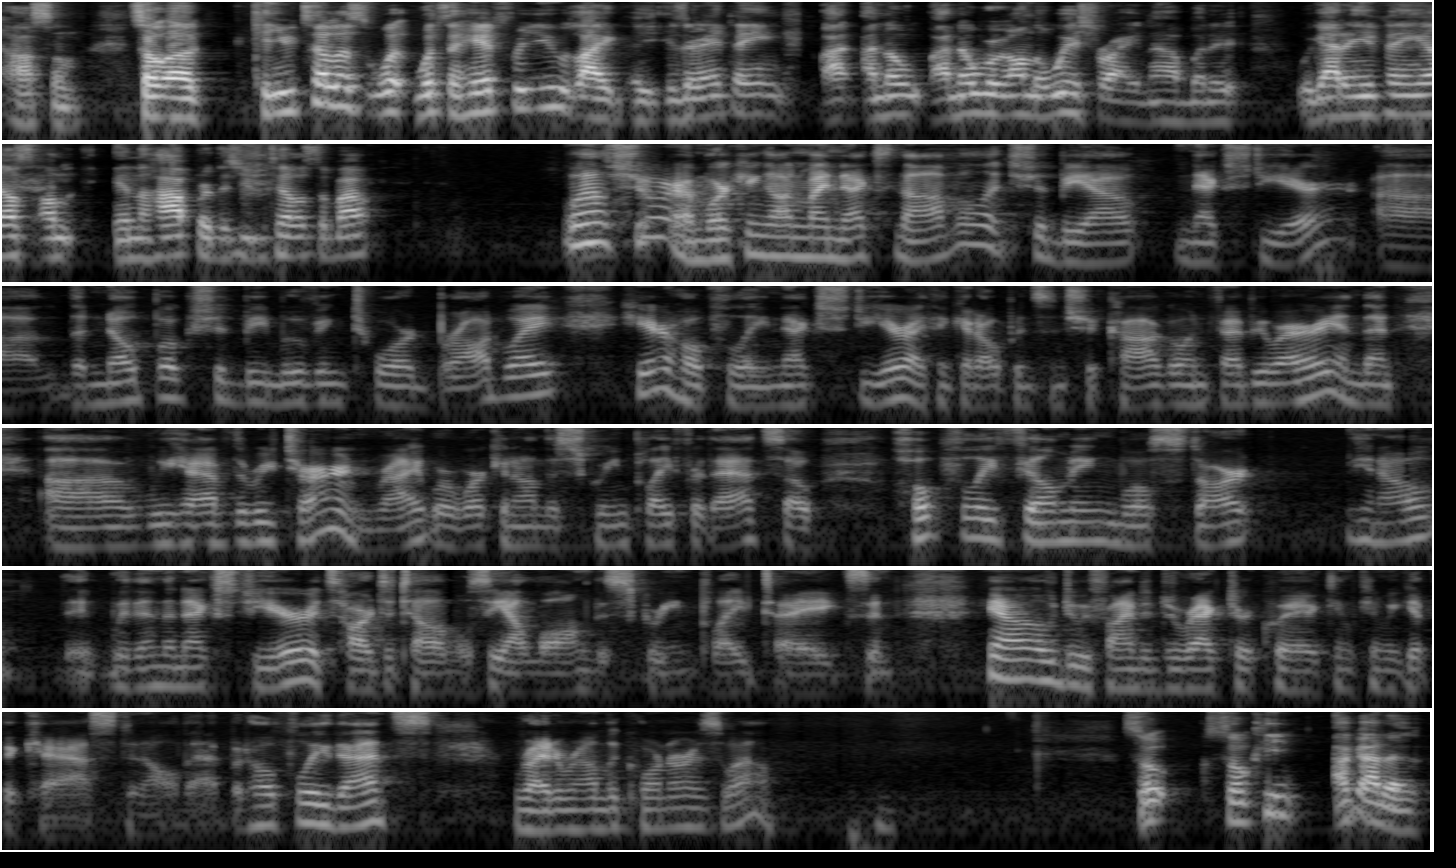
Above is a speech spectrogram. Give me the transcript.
Awesome. So, uh, can you tell us what, what's ahead for you? Like, is there anything? I, I know, I know we're on the wish right now, but it, we got anything else on in the hopper that you can tell us about? Well, sure. I'm working on my next novel. It should be out next year. Uh, the Notebook should be moving toward Broadway here, hopefully next year. I think it opens in Chicago in February. And then uh, we have The Return, right? We're working on the screenplay for that. So hopefully filming will start, you know, within the next year. It's hard to tell. We'll see how long the screenplay takes. And, you know, do we find a director quick and can we get the cast and all that? But hopefully that's right around the corner as well. So, so can I got a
